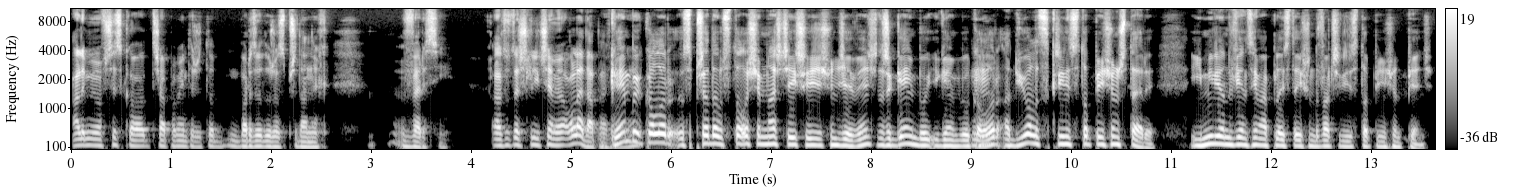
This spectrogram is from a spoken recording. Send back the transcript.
ale mimo wszystko trzeba pamiętać, że to bardzo dużo sprzedanych wersji. Ale tu też liczymy OLEDa pewnie. Game Boy Color sprzedał 118,69, znaczy Game Boy i Game Boy Mhm. Color, a Dual Screen 154. I milion więcej ma PlayStation 2, czyli 155.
